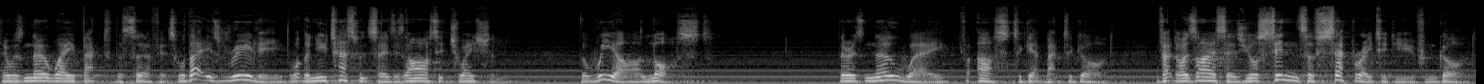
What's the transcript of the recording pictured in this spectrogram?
There was no way back to the surface. Well, that is really what the New Testament says is our situation that we are lost. There is no way for us to get back to God. In fact, Isaiah says, Your sins have separated you from God.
